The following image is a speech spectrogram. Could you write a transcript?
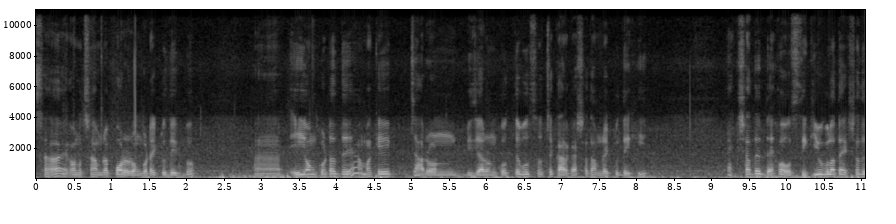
আচ্ছা এখন হচ্ছে আমরা পরের অঙ্কটা একটু দেখব। এই অঙ্কটাতে আমাকে জারণ, বিজারণ করতে বলছে হচ্ছে কার কার সাথে আমরা একটু দেখি। একসাথে দেখো সিকিউগুলোতে একসাথে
